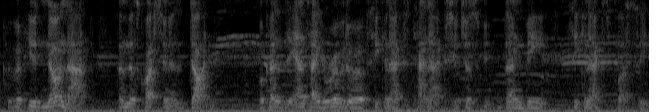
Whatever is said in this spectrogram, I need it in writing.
Because if you'd known that, then this question is done. Because the antiderivative of secant x tan x should just be, then be secant x plus c.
